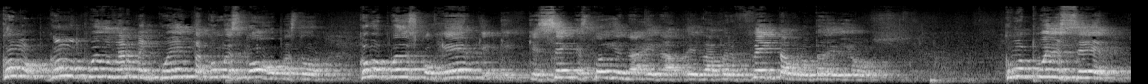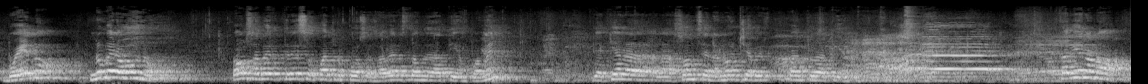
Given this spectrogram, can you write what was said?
¿Cómo, cómo puedo darme cuenta? ¿Cómo escojo, pastor? ¿Cómo puedo escoger que, sé que estoy en la, en la- en la perfecta voluntad de Dios? ¿Cómo puede ser? Bueno, número uno, vamos a ver tres o cuatro cosas, a ver hasta dónde da tiempo, amén. De aquí a, la- a las 11 de la noche, a ver cuánto da tiempo. ¿Está bien o no?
